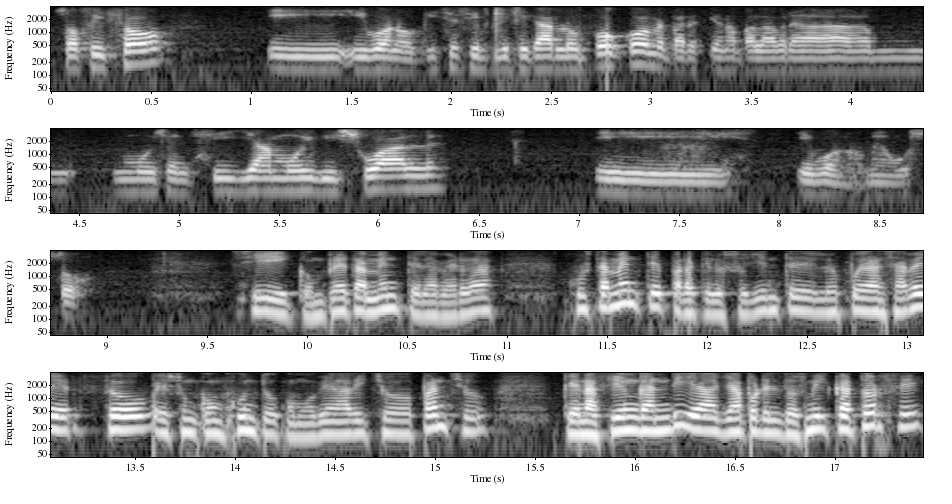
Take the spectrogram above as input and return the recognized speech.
Sofizoo, y, y bueno, quise simplificarlo un poco, me pareció una palabra muy sencilla, muy visual y, y bueno, me gustó. Sí, completamente, la verdad. Justamente para que los oyentes lo puedan saber, Zoo es un conjunto, como bien ha dicho Pancho, que nació en Gandía ya por el 2014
